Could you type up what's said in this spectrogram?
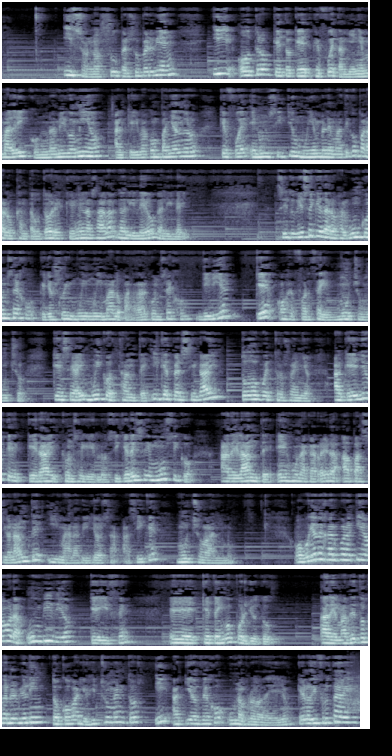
y sonó súper, súper bien. Y otro que toqué, que fue también en Madrid con un amigo mío, al que iba acompañándolo, que fue en un sitio muy emblemático para los cantautores, que es en la sala Galileo Galilei. Si tuviese que daros algún consejo, que yo soy muy muy malo para dar consejos, diría que os esforcéis mucho, mucho, que seáis muy constantes y que persigáis todos vuestros sueños, aquello que queráis conseguirlo. Si queréis ser músico, adelante, es una carrera apasionante y maravillosa, así que mucho ánimo. Os voy a dejar por aquí ahora un vídeo que hice eh, que tengo por YouTube. Además de tocar el violín, toco varios instrumentos y aquí os dejo una prueba de ello. ¡Que lo disfrutéis!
